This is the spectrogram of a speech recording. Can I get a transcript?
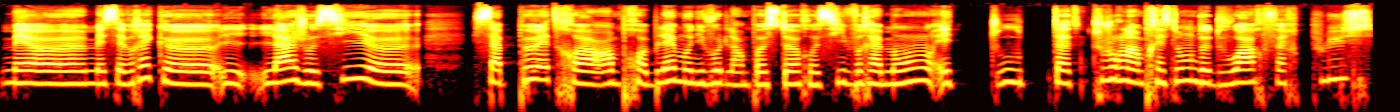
Mais, euh, mais c'est vrai que l'âge aussi, ça peut être un problème au niveau de l'imposteur aussi, vraiment. Et tu as toujours l'impression de devoir faire plus.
